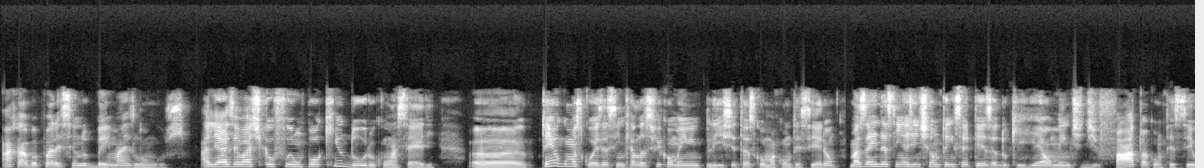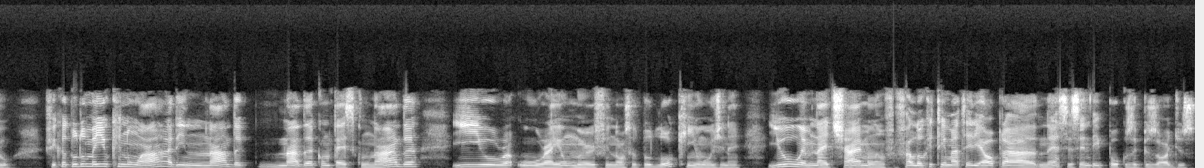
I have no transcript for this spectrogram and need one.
acaba parecendo bem mais longos. Aliás, eu acho que eu fui um pouquinho duro com a série. Uh, tem algumas coisas assim que elas ficam meio implícitas como aconteceram, mas ainda assim a gente não tem certeza do que realmente de fato aconteceu. Fica tudo meio que no ar e nada nada acontece com nada. E o, o Ryan Murphy, nossa, eu tô louquinho hoje, né? E o M. Night Shyamalan falou que tem material para né, 60 e poucos episódios.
